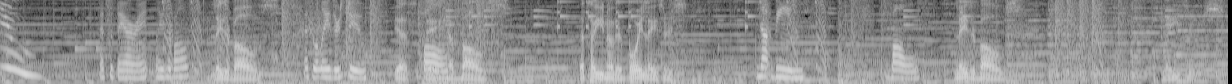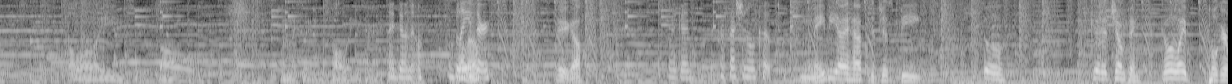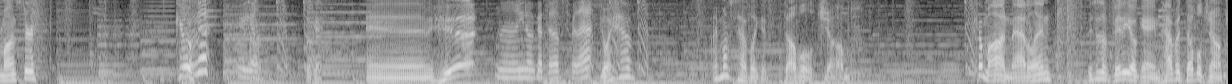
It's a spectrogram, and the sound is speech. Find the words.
That's what they are, right? Laser balls. Laser balls. That's what lasers do. Yes, they Balls. have balls. That's how you know they're boy lasers. Not beams. Balls. Laser balls. Blazers. Don't know. Blazer. There you go. Like a professional coat. Maybe I have to just be. Oh. Good at jumping. Go away, booger monster. Go. There you go. Okay. And hit. No, you don't got the ups for that. Do I have? I must have like a double jump. Come on, Madelyn. This is a video game. Have a double jump.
